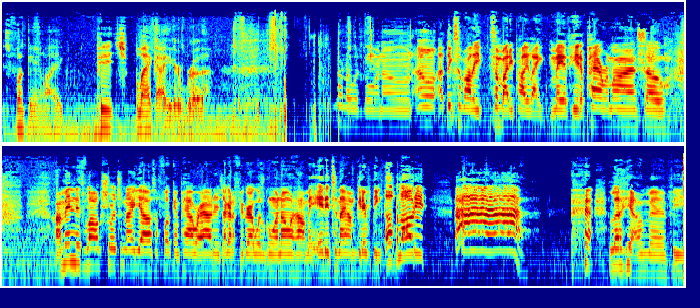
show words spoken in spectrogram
It's fucking like pitch black out here bruh. I don't know what's going on. I I think somebody somebody probably like may have hit a power line, so I'm in this vlog short tonight, y'all. It's a fucking power outage. I gotta figure out what's going on, how I'm gonna edit tonight, how I'm gonna get everything uploaded. Ah! Love y'all, man. Peace.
